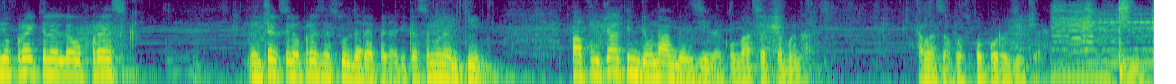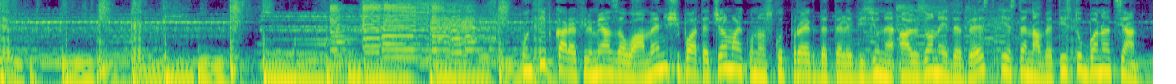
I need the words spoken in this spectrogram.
eu proiectele le opresc încerc să le opresc destul de repede, adică să nu le întind. A funcționat timp de un an de zile, cumva săptămânal. Cam asta a fost poporul zice. Un tip care filmează oameni și poate cel mai cunoscut proiect de televiziune al zonei de vest este navetistul Bănățean.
